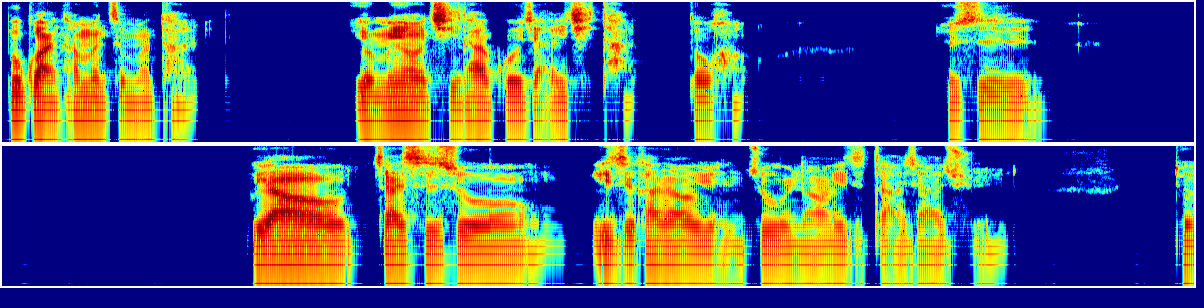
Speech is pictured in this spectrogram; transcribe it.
不管他们怎么谈，有没有其他国家一起谈都好，就是不要再次说一直看到援助，然后一直打下去。对，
